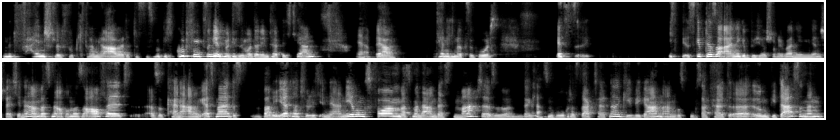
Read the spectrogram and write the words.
mit Feinschliff wirklich dran gearbeitet, dass es wirklich gut funktioniert mit diesem unter dem Teppich kehren. Ja. Ja, kenne ich nur zu gut. Jetzt ich, es gibt ja so einige Bücher schon über Nebennierenschwäche, ne? Und was mir auch immer so auffällt, also keine Ahnung, erstmal, das variiert natürlich in der Ernährungsform, was man da am besten macht. Also da gibt es ein Buch, das sagt halt, ne, geh vegan, ein anderes Buch sagt halt äh, irgendwie das und dann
